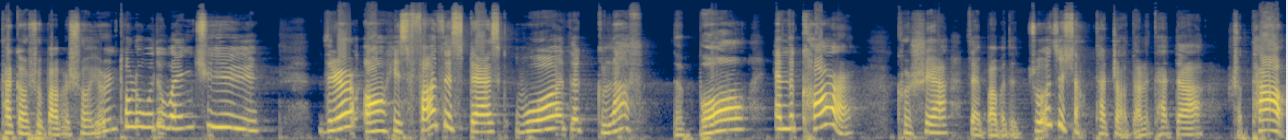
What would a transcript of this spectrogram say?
他告诉爸爸说：“有人偷了我的玩具。” There on his father's desk were the glove, the ball, and the car. 可是呀，在爸爸的桌子上，他找到了他的手套、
